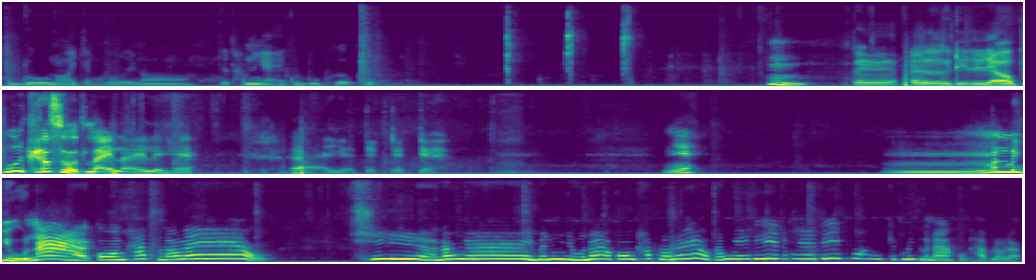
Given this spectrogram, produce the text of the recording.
คนดูน้อยจังเลยเนาะจะทำยังไงให้คนดูเพิ่มขึ้นอืม แต่เออเดี๋ยวเดี๋ยวพูดก็สดไล่ๆเลยแฮะอ่าอย่าเจ๊เจ๊เจ๊นี่อืมมันมาอยู่หน้ากองทัพเราแล้ว เชี่ยแล้วไง มันอยู่หน้ากองทัพเราแล้วทำไงดีทำไงดีพวกมันจะมาอยู่หน้ากองทัพเราแล้ว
